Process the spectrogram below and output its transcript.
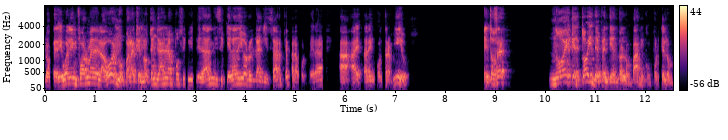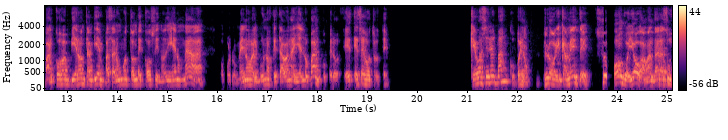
lo que digo el informe de la ONU, para que no tengas la posibilidad ni siquiera de organizarte para volver a, estar en contra mío. Entonces, no es que estoy defendiendo a los bancos, porque los bancos vieron también pasar un montón de cosas y no dijeron nada, o por lo menos algunos que estaban ahí en los bancos, pero e, ese es otro tema. ¿Qué va a hacer el banco? Bueno, lógicamente, supongo yo, va a mandar a su,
